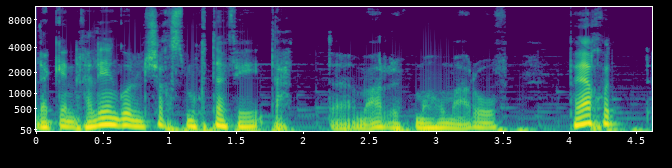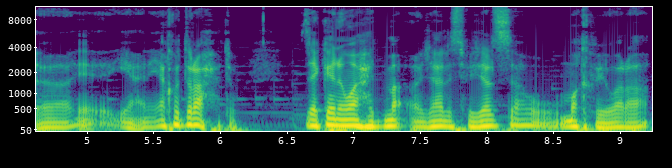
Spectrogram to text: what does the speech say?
لكن خلينا نقول شخص مختفي تحت معرف ما هو معروف فياخذ آه يعني ياخذ راحته. زي كان واحد جالس في جلسة ومخفي وراء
